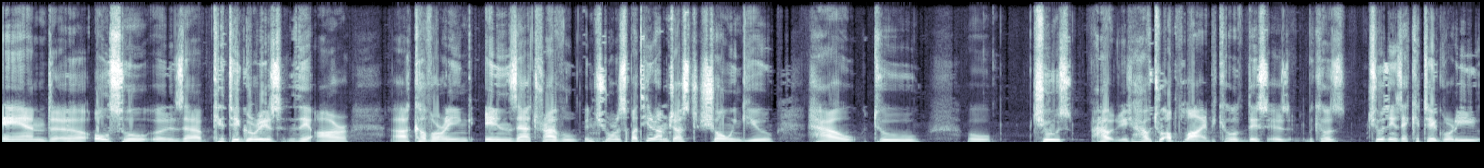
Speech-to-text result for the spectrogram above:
and uh, also uh, the categories they are uh, covering in the travel insurance. But here I'm just showing you how to uh, choose how how to apply because this is because choosing the category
